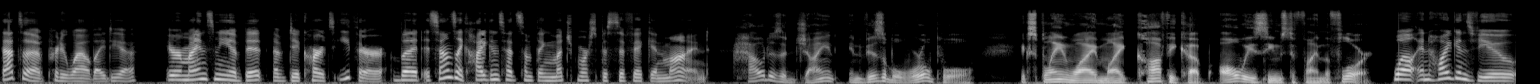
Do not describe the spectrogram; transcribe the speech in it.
That's a pretty wild idea. It reminds me a bit of Descartes' ether, but it sounds like Huygens had something much more specific in mind. How does a giant invisible whirlpool explain why my coffee cup always seems to find the floor? Well, in Huygens' view,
